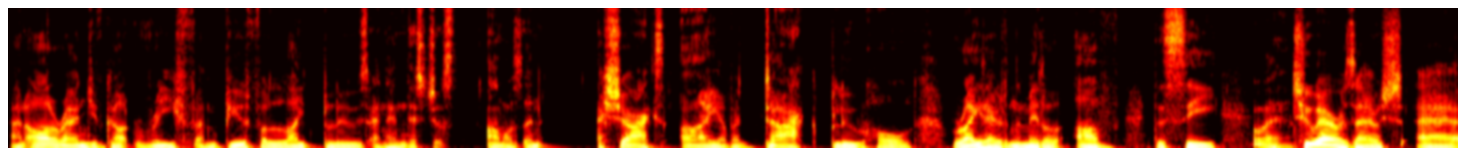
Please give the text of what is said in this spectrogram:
and all around you've got reef and beautiful light blues, and then there's just almost an a shark's eye of a dark blue hole right out in the middle of the sea. Wow. Two hours out, uh,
